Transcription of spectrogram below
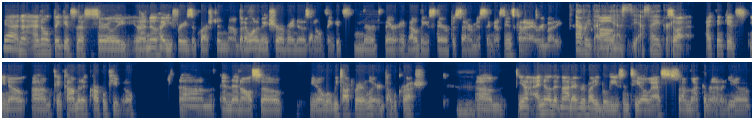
Yeah, and I don't think it's necessarily. And I know how you phrase the question, uh, but I want to make sure everybody knows. I don't think it's nerve there. I don't think it's therapists that are missing this. It's kind of everybody. Everybody, um, yes, yes, I agree. So I, I think it's you know um, concomitant carpal cubital, um, and then also you know what we talked about earlier, double crush. Mm-hmm. Um, you know, I know that not everybody believes in TOS, so I'm not going to you know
